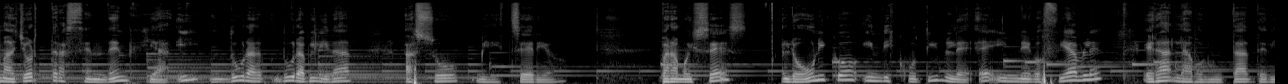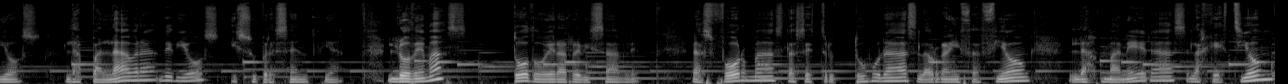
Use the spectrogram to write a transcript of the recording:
mayor trascendencia y durabilidad a su ministerio. Para Moisés, lo único indiscutible e innegociable era la voluntad de Dios, la palabra de Dios y su presencia. Lo demás, todo era revisable. Las formas, las estructuras, la organización, las maneras, la gestión,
